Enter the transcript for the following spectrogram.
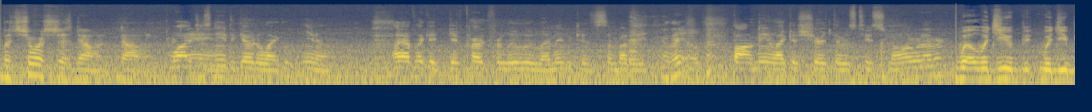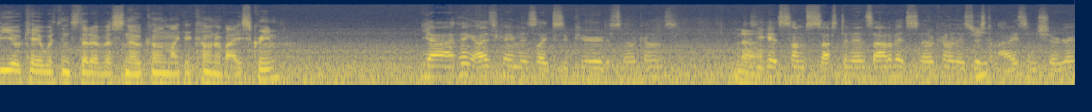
But shorts just don't don't. Well, I just need to go to like you know. I have like a gift card for Lululemon because somebody Are they open? bought me like a shirt that was too small or whatever. Well, would you be, would you be okay with instead of a snow cone, like a cone of ice cream? Yeah, I think ice cream is like superior to snow cones. No. You get some sustenance out of it. Snow cone is just ice and sugar.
